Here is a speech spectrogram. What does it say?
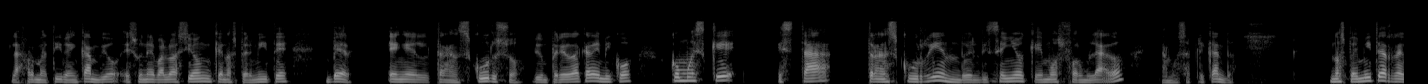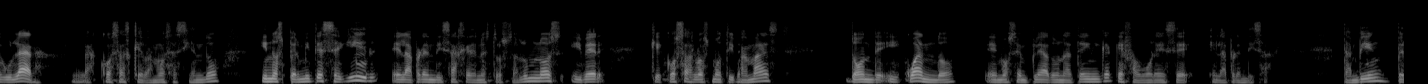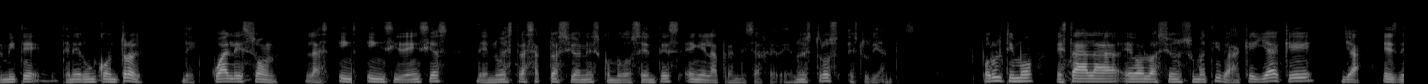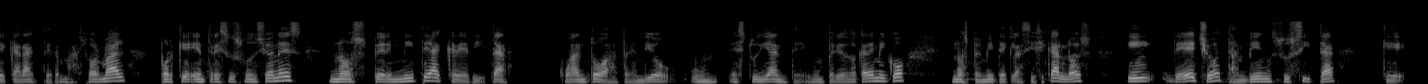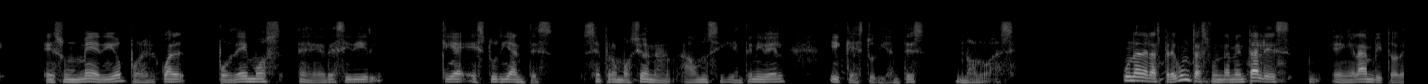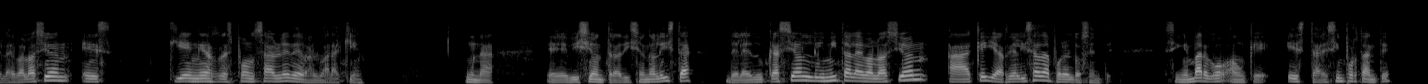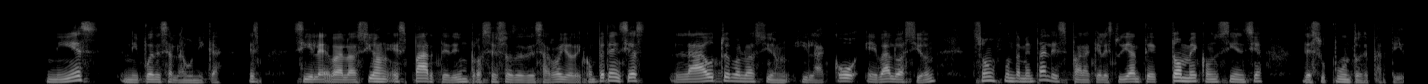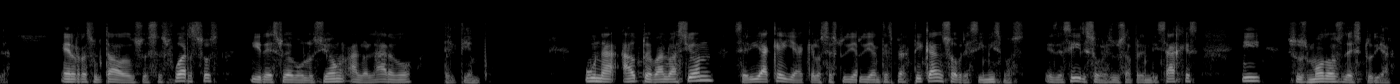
La formativa, en cambio, es una evaluación que nos permite ver en el transcurso de un periodo académico cómo es que está transcurriendo el diseño que hemos formulado, estamos aplicando nos permite regular las cosas que vamos haciendo y nos permite seguir el aprendizaje de nuestros alumnos y ver qué cosas los motiva más, dónde y cuándo hemos empleado una técnica que favorece el aprendizaje. También permite tener un control de cuáles son las incidencias de nuestras actuaciones como docentes en el aprendizaje de nuestros estudiantes. Por último, está la evaluación sumativa, aquella que ya es de carácter más formal porque entre sus funciones nos permite acreditar cuánto aprendió un estudiante en un periodo académico, nos permite clasificarlos y de hecho también suscita que es un medio por el cual podemos eh, decidir qué estudiantes se promocionan a un siguiente nivel y qué estudiantes no lo hacen. Una de las preguntas fundamentales en el ámbito de la evaluación es quién es responsable de evaluar a quién. Una eh, visión tradicionalista de la educación limita la evaluación a aquella realizada por el docente. Sin embargo, aunque esta es importante, ni es ni puede ser la única. si la evaluación es parte de un proceso de desarrollo de competencias, la autoevaluación y la coevaluación son fundamentales para que el estudiante tome conciencia de su punto de partida, el resultado de sus esfuerzos y de su evolución a lo largo del tiempo. Una autoevaluación sería aquella que los estudiantes practican sobre sí mismos, es decir, sobre sus aprendizajes y sus modos de estudiar,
